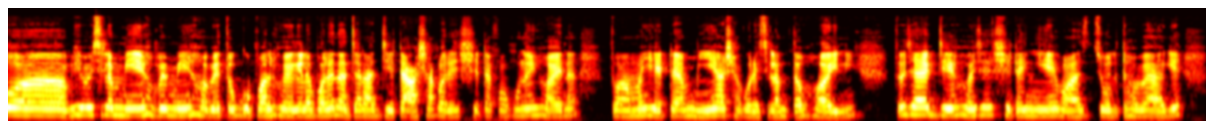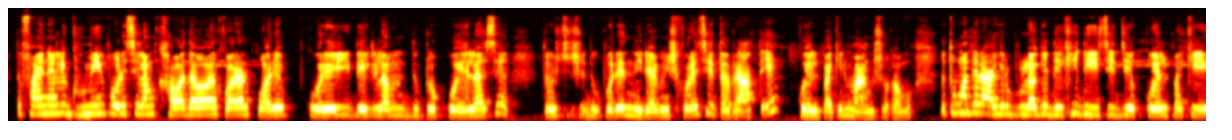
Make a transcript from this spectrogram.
ভেবেছিলাম মেয়ে হবে মেয়ে হবে, তো গোপাল হয়ে গেলে বলে না, যারা যেটা আশা করে সেটা কখনোই হয় না। তো আমি এটা মেয়ে আশা করেছিলাম, তো হয়নি। তো যাই যে হয়েছে সেটাই নিয়ে চলতে হবে আগে। তো ফাইনালি ঘুমিয়ে পড়েছিলাম, খাওয়া দাওয়া করার পরে করেই দেখলাম দুটো কোয়েল আছে। তো দুপুরে নিরামিষ করেছি, তো রাতে কোয়েল পাখির মাংস খাব। তো তোমাদের আগের ব্লগে দেখিয়ে দিয়েছি যে কোয়েল পাখি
